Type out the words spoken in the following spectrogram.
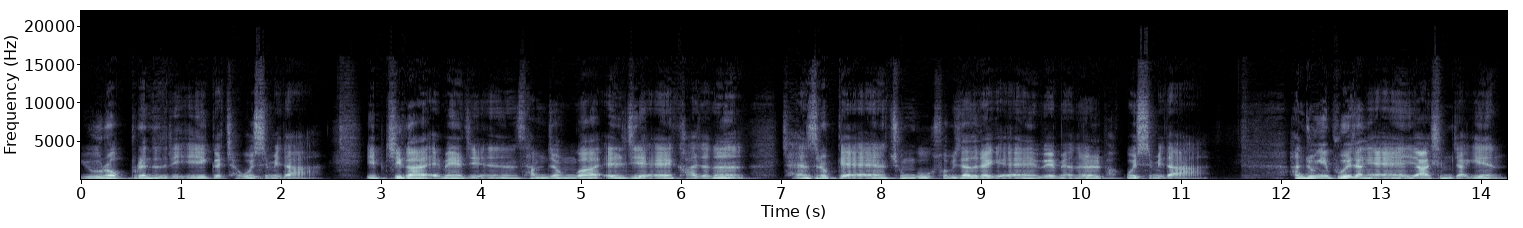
유럽 브랜드들이 꿰차고 있습니다. 입지가 애매해진 삼성과 LG의 가전은 자연스럽게 중국 소비자들에게 외면을 받고 있습니다. 한중희 부회장의 야심작인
